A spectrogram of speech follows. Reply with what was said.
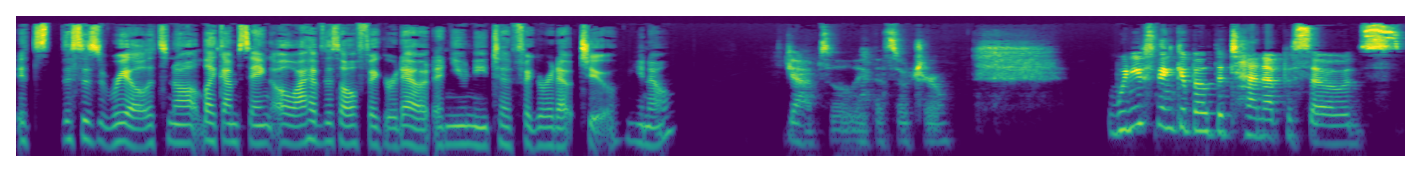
it's, this is real. It's not like I'm saying, oh, I have this all figured out and you need to figure it out too, you know? Yeah, absolutely. That's so true. When you think about the 10 episodes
